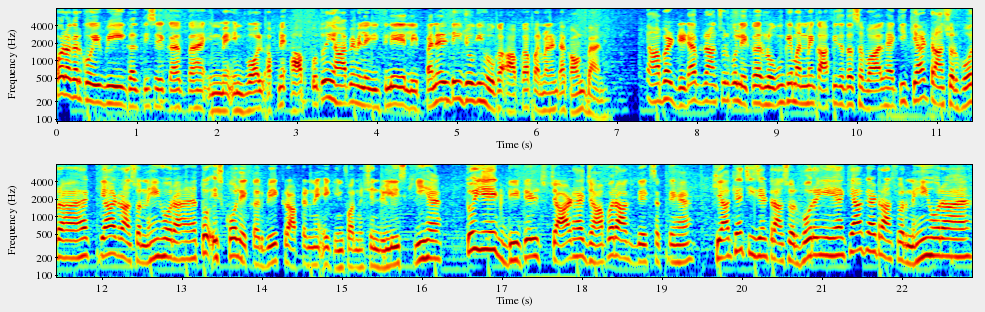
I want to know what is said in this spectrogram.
और अगर कोई भी गलती से करता है, इनमें इन्वॉल्व अपने आप को तो यहाँ पे मिलेगी। क्लियरली पेनल्टी जो कि होगा, आपका परमानेंट अकाउंट बैन है। यहाँ पर डेटा ट्रांसफ़र को लेकर लोगों के मन में काफ़ी ज़्यादा सवाल है कि क्या ट्रांसफ़र हो रहा है, क्या ट्रांसफ़र नहीं हो रहा है तो इसको लेकर भी क्राफ्टर ने एक इन्फॉर्मेशन रिलीज़ की है। तो ये एक डिटेल्ड चार्ट है, जहाँ पर आप देख सकते हैं क्या क्या चीज़ें ट्रांसफ़र हो रही हैं क्या क्या ट्रांसफ़र नहीं हो रहा है।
